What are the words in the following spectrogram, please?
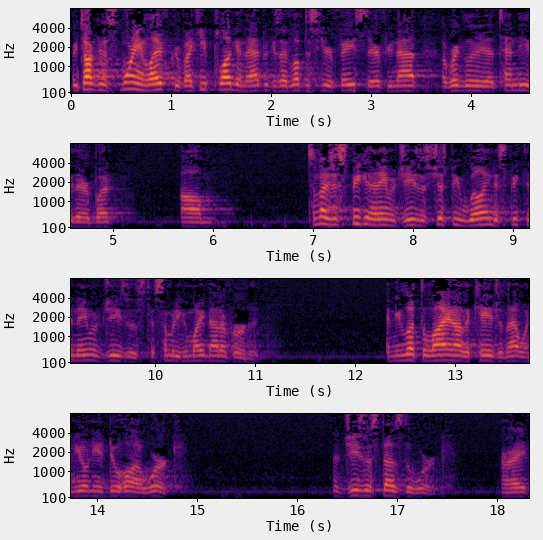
We talked this morning in life group. I keep plugging that because I'd love to see your face there if you're not a regular attendee there. But um, sometimes just speak in the name of Jesus. Just be willing to speak the name of Jesus to somebody who might not have heard it. And you let the lion out of the cage on that one. You don't need to do a whole lot of work. Jesus does the work. All right?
